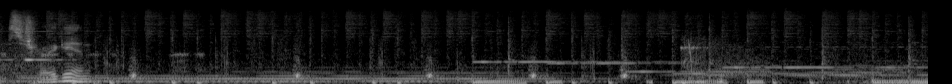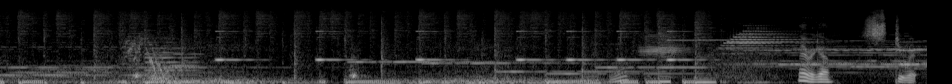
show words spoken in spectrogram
Let's try again. There we go. Stuart.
